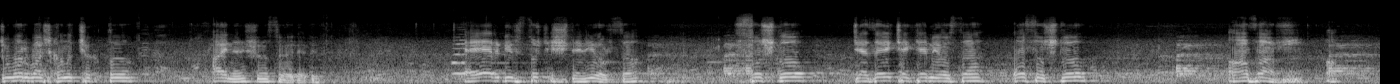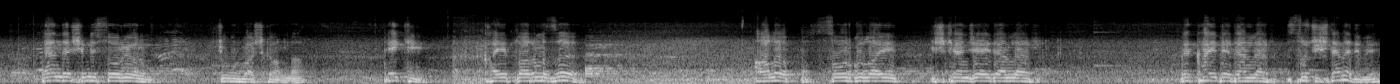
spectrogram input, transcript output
Cumhurbaşkanı çıktı, aynen şunu söyledi. Eğer bir suç işleniyorsa, suçlu cezayı çekemiyorsa o suçlu azar. Ben de şimdi soruyorum Cumhurbaşkanı'na. Peki kayıplarımızı alıp sorgulayıp işkence edenler ve kaybedenler suç işlemedi mi?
